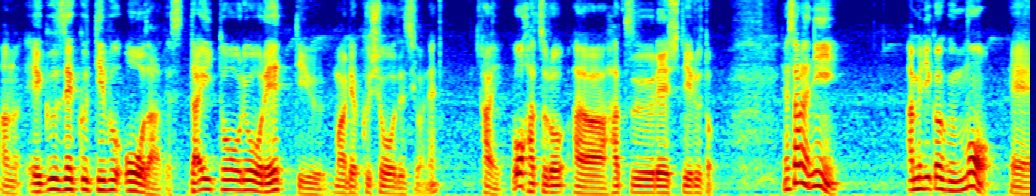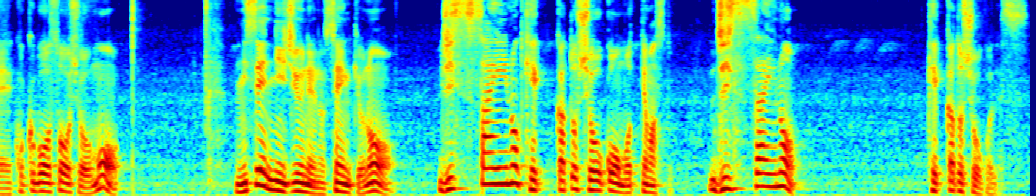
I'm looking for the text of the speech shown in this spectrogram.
あのエグゼクティブオーダーです。大統領令っていう、まあ、略称ですよね。はい。を発発令していると。でさらにアメリカ軍も、えー、国防総省も2020年の選挙の実際の結果と証拠を持ってますと。実際の結果と証拠です。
